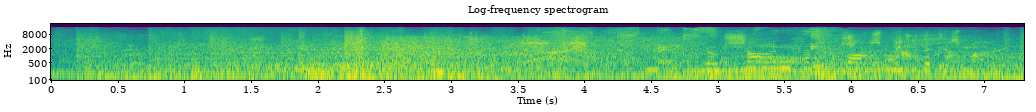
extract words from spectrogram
has fallen to the down.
